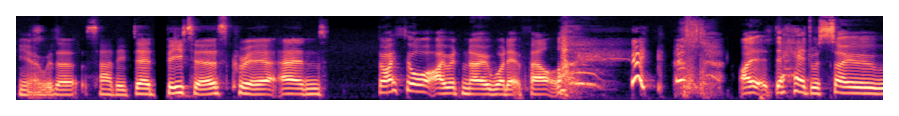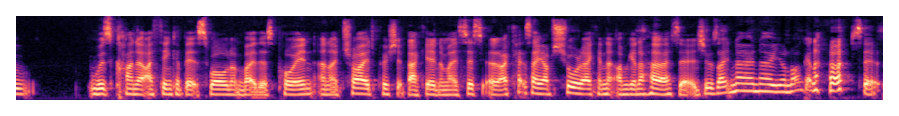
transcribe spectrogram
you know, with a sadly dead fetus cria. and so I thought I would know what it felt like. I the head was so was kind of, I think, a bit swollen by this point, and I tried to push it back in, and my sister, and I kept saying, "I'm sure I can, I'm going to hurt it." And she was like, "No, no, you're not going to hurt it."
